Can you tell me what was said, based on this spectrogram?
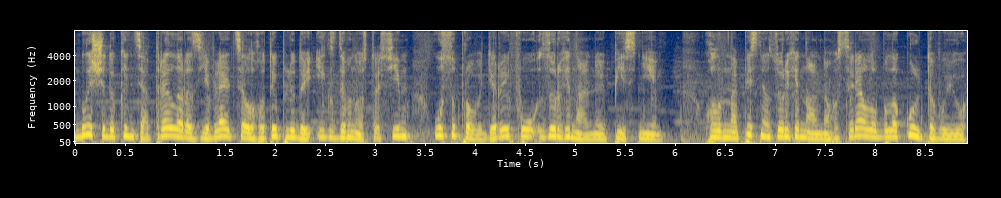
Ближче до кінця трейлера з'являється логотип людей X97 у супроводі рифу з оригінальної пісні. Головна пісня з оригінального серіалу була культовою,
